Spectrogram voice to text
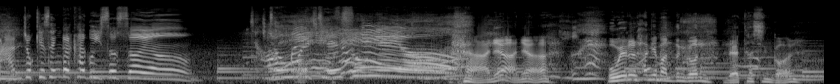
안 좋게 생각하고 있었어요. 정말 죄송해요. 아니야 아니야. 오해를 하게 만든 건 내 탓인 걸.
